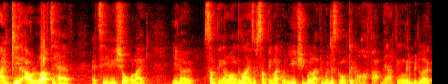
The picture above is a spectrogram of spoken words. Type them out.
Ideal. I would love to have a TV show or like, you know, something along the lines of something like on YouTube where like people just go and click. Oh fuck, man, I'm feeling a little bit low.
